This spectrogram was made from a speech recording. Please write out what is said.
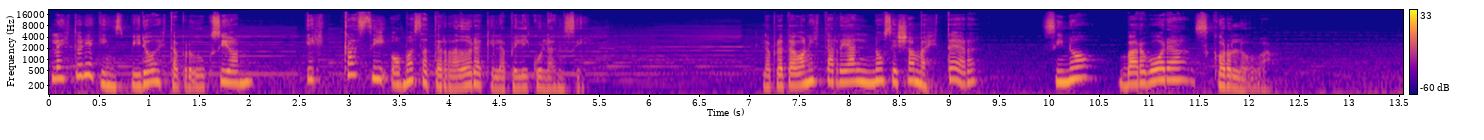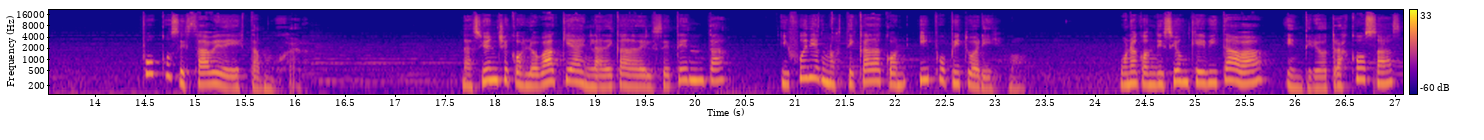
la historia que inspiró esta producción es casi o más aterradora que la película en sí. La protagonista real no se llama Esther, sino Barbora Skorlova poco se sabe de esta mujer. Nació en Checoslovaquia en la década del 70 y fue diagnosticada con hipopituarismo, una condición que evitaba, entre otras cosas,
